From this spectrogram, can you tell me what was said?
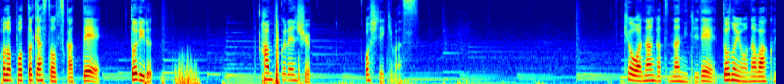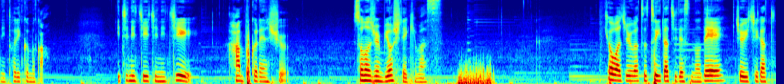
このポッドキャストを使ってドリル、反復練習をしていきます。今日は何月何日でどのようなワークに取り組むか。一日一日反復練習。その準備をしていきます。今日は10月1日ですので、11月、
